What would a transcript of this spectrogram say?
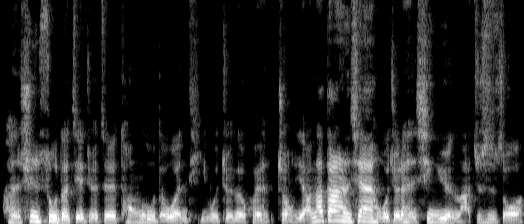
很迅速的解决这些通路的问题，我觉得会很重要。那当然现在我觉得很幸运啦，就是说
